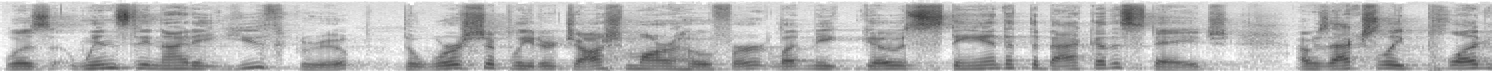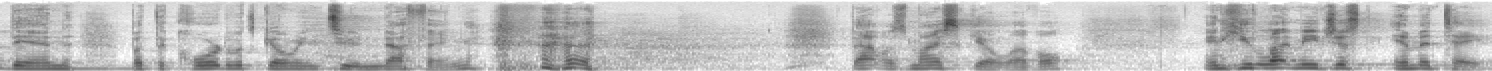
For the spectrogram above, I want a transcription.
was Wednesday night at youth group. The worship leader, Josh Marhofer, let me go stand at the back of the stage. I was actually plugged in, but the cord was going to nothing. that was my skill level. And he let me just imitate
